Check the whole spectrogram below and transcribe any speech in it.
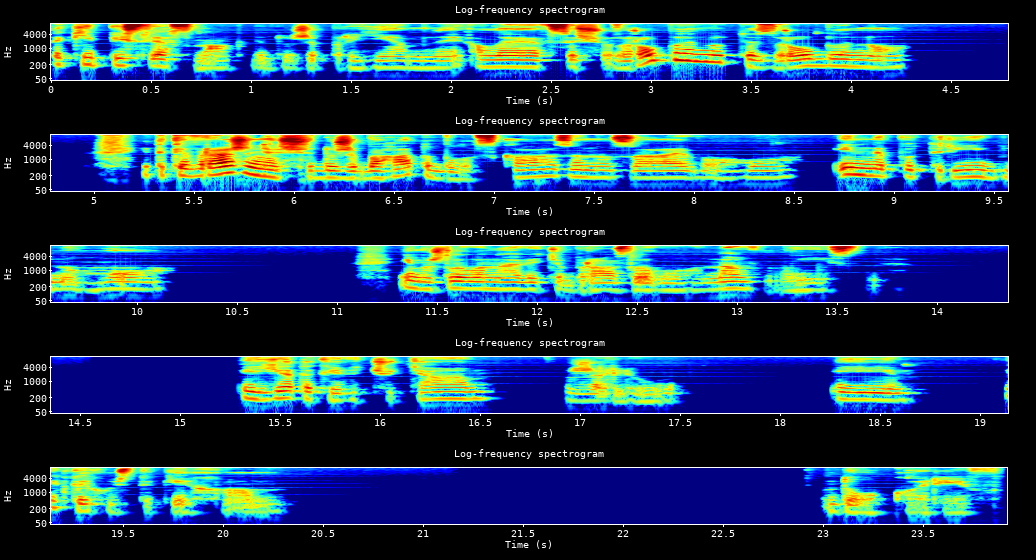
такий післясмак не дуже приємний. Але все, що зроблено, те зроблено. І таке враження, що дуже багато було сказано зайвого і непотрібного, і, можливо, навіть образливого, навмисне. І є таке відчуття жалю і якихось таких докорів,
